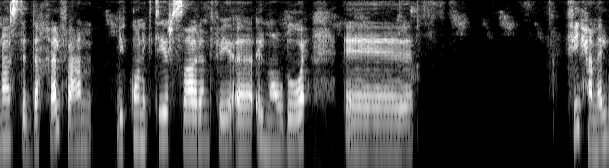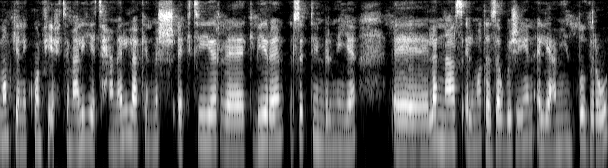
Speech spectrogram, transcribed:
ناس تتدخل فعم بيكون كتير صارم في آه، الموضوع. آه، في حمل ممكن يكون في احتمالية حمل لكن مش كتير آه، كبيرة ستين بالمية للناس المتزوجين اللي عم ينتظروا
